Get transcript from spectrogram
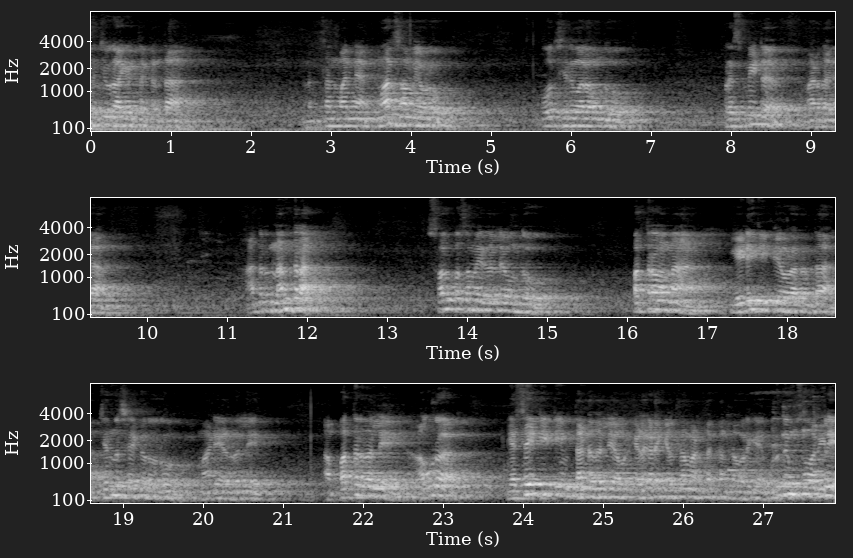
ಸಚಿವರಾಗಿರ್ತಕ್ಕಂಥ ಸನ್ಮಾನ್ಯ ಕುಮಾರಸ್ವಾಮಿ ಅವರು ಹೋದ ಶನಿವಾರ ಒಂದು ಪ್ರೆಸ್ ಮೀಟ್ ಮಾಡಿದಾಗ ಅದರ ನಂತರ ಸ್ವಲ್ಪ ಸಮಯದಲ್ಲೇ ಒಂದು ಪತ್ರವನ್ನು ಎ ಡಿ ಜಿ ಪಿ ಅವರಾದಂಥ ಚಂದ್ರಶೇಖರ್ ಅವರು ಮಾಡಿ ಅದರಲ್ಲಿ ಆ ಪತ್ರದಲ್ಲಿ ಅವರ ಎಸ್ ಐ ಟಿ ಟೀಮ್ ತಂಡದಲ್ಲಿ ಅವ್ರ ಕೆಳಗಡೆ ಕೆಲಸ ಮಾಡ್ತಕ್ಕಂಥವರಿಗೆ ಹುರಿದುಂಬಿಸುವಲ್ಲಿ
